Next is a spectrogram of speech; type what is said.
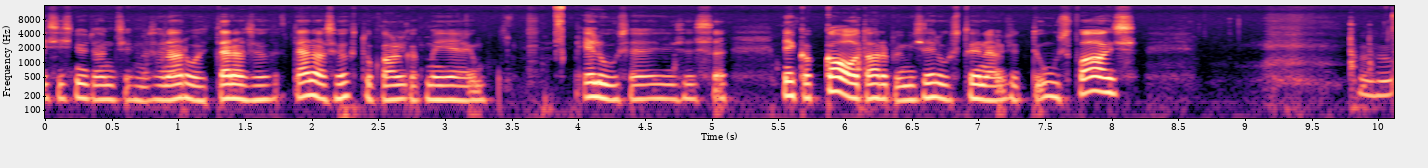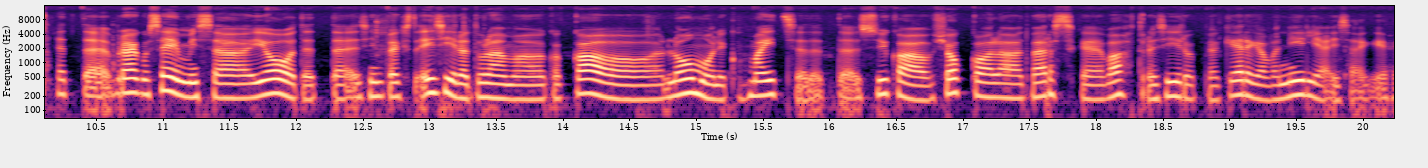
ja siis nüüd on siis, ma saan aru, et tänase, tänase õhtuga algab meie elu sellises, meie kakao tarbimise elus tõenäoliselt uus faas. Et äh, praegu see, mis sa jood, et äh, siin peaks esile tulema kakao loomulikud maitsed, et äh, sügav šokolaad, värske vahtrasiirup ja kerge vanilje isegi.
